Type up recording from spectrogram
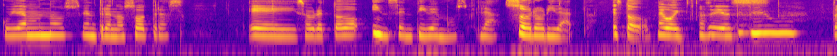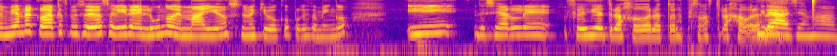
Cuidémonos entre nosotras. eh, y sobre todo incentivemos la sororidad. Es todo, me voy. Así es. También recordar que este episodio va a salir el 1 de mayo, si no me equivoco, porque es domingo. Y desearle feliz día del trabajador a todas las personas trabajadoras. de- Gracias, mamá.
